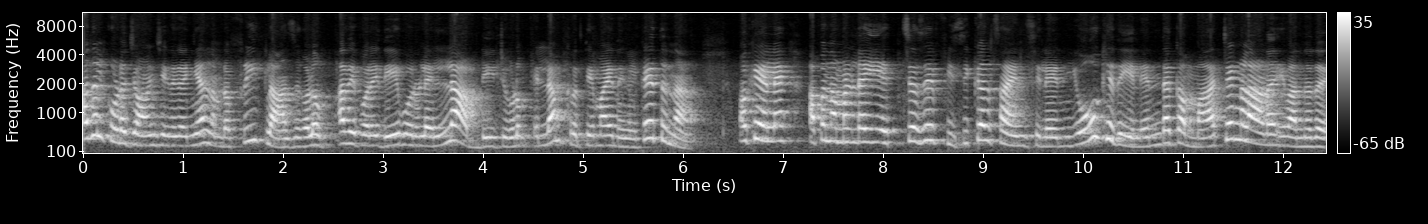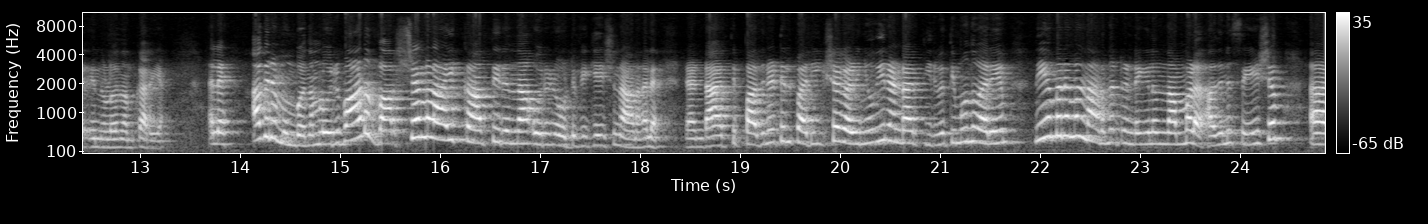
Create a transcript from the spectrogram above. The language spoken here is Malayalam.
അതിൽ കൂടെ ജോയിൻ ചെയ്ത് കഴിഞ്ഞാൽ നമ്മുടെ ഫ്രീ ക്ലാസ്സുകളും അതേപോലെ ഇതേപോലുള്ള എല്ലാ അപ്ഡേറ്റുകളും എല്ലാം കൃത്യമായി നിങ്ങൾക്ക് എത്തുന്നതാണ്. ഓക്കെ അല്ലേ? അപ്പം നമ്മളുടെ ഈ എച്ച് എസ് ഫിസിക്കൽ സയൻസിലെ യോഗ്യതയിൽ എന്തൊക്കെ മാറ്റങ്ങളാണ് വന്നത് എന്നുള്ളത് നമുക്കറിയാം. അല്ലെ? അതിനു മുമ്പ് നമ്മൾ ഒരുപാട് വർഷങ്ങളായി കാത്തിരുന്ന ഒരു നോട്ടിഫിക്കേഷൻ ആണ് അല്ലെ? രണ്ടായിരത്തി പതിനെട്ടിൽ പരീക്ഷ കഴിഞ്ഞു. ഈ രണ്ടായിരത്തി ഇരുപത്തി മൂന്ന് വരെയും നിയമനങ്ങൾ നടന്നിട്ടുണ്ടെങ്കിലും നമ്മൾ അതിന് ശേഷം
